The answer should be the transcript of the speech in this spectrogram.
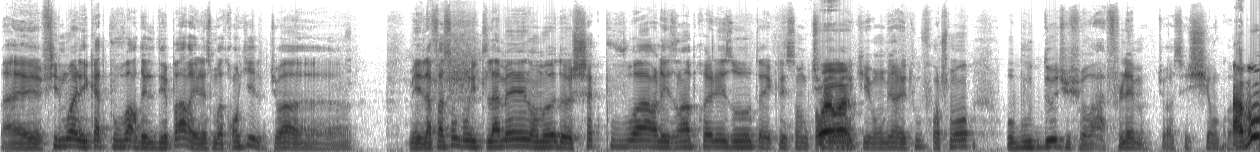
bah, file-moi les quatre pouvoirs dès le départ et laisse-moi tranquille, tu vois. euh. Mais la façon dont ils te l'amènent, en mode euh, chaque pouvoir les uns après les autres, avec les sanctuaires Ouais, ouais. euh, qui vont bien et tout, franchement, au bout de deux, tu fais ah, flemme, tu vois, c'est chiant quoi. Ah bon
